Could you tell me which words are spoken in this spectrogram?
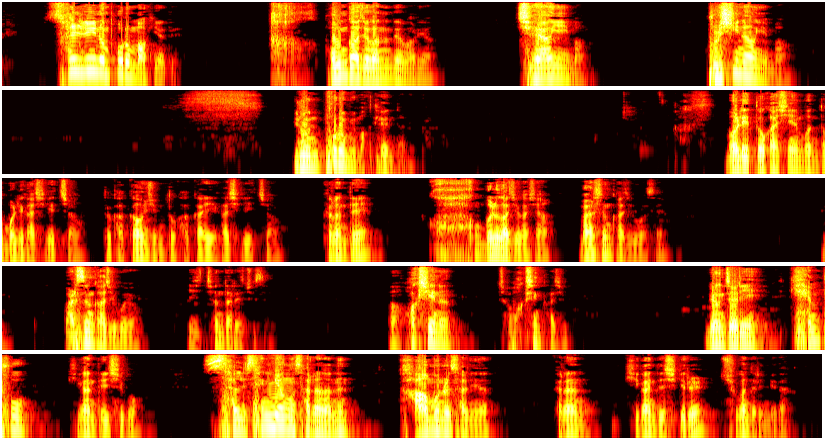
살리는 포럼 막 해야 돼. 본 가져갔는데 말이야. 재앙이 막, 불신앙이 막, 이런 포럼이 막 거야. 멀리 또 가시는 분도 멀리 가시겠죠. 또 가까우신 분도 가까이 가시겠죠. 그런데 꼭 뭘 가지고 가냐? 말씀 가지고 가세요. 말씀 가지고요. 전달해 주세요. 어, 확신은 저 확신 가지고. 명절이 캠프 기간 되시고 살, 생명 살아나는 가문을 살리는 그런 기간 되시기를 축원드립니다.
